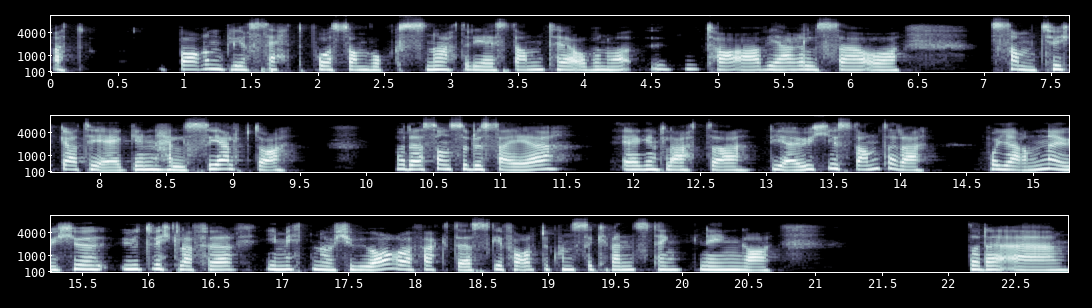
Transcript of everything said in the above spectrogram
At barn blir sett på som voksne, at de er i stand til å ta avgjørelser og samtykke til egen helsehjelp. Da. Og det er sånn som du sier, egentlig at eh, de er jo ikke i stand til det. For hjernen er jo ikke utvikla før i midten av 20-åra, faktisk, i forhold til konsekvenstenkning og Så det er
